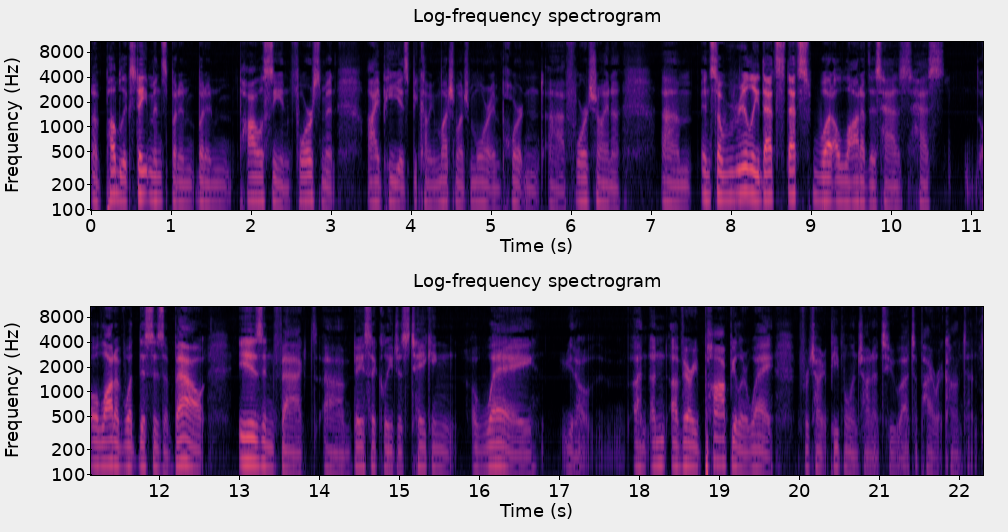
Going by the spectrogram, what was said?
of public statements, but in but in policy enforcement, IP is becoming much much more important uh, for China, um, and so really that's that's what a lot of this has has a lot of what this is about is in fact um, basically just taking away you know a, a, very popular way for China people in China to uh, to pirate content.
